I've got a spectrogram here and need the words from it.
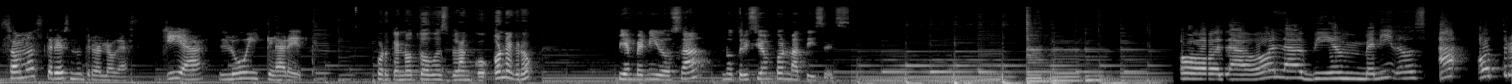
somos tres nutriólogas, Gia, Lu y Claret. Porque no todo es blanco o negro. Bienvenidos a Nutrición con Matices. Hola, hola, bienvenidos a otro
